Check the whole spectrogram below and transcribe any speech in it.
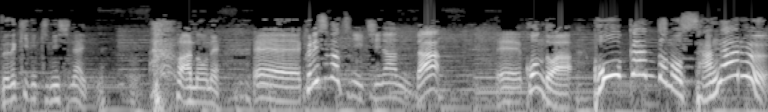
全然気に気にしないでね。あのね、えー、クリスマスにちなんだ、えー、今度は、好感度の下がる、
